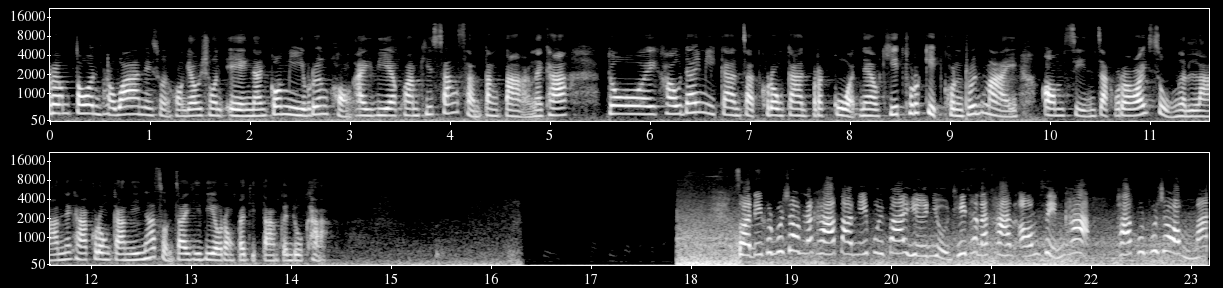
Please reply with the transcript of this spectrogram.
เริ่มต้นเพราะว่าในส่วนของเยาวชนเองนั้นก็มีเรื่องของไอเดียความคิดสร้างสรรค์ต่างๆนะคะโดยเขาได้มีการจัดโครงการประกวดแนวคิดธุรกิจคนรุ่นใหม่ ออมสินจากร้อยสู่เงินล้านนะคะ โครงการนี้น่าสนใจทีเดียวลองไปติดตามกันดูค่ะ สดีคุณผู้ชมนะคะ ตอนนี้ปุ้ยฝ้ายยืนอยู่ที่ธนาคารออมสินค่ะ พาคุณผู้ชมมา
